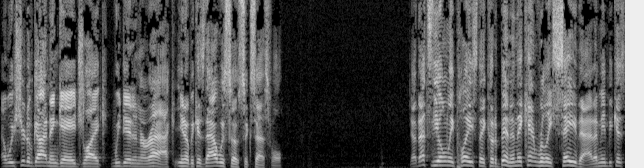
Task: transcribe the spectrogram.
and we should have gotten engaged like we did in Iraq, you know, because that was so successful. Now, that's the only place they could have been, and they can't really say that. I mean, because,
